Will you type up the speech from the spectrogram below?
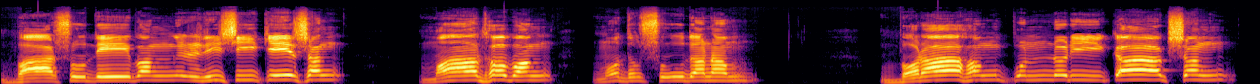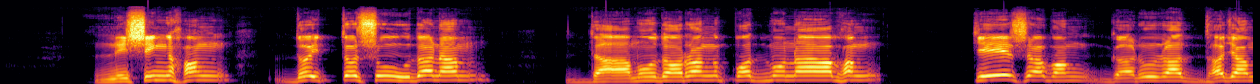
বাসুদেবং ঋষিকেশং মাধবং মধুসূদনম বরাহং পুণ্ডরীকাক্ষং নৃসিংহং দৈত্যসূদনম দামোদরং পদ্মনাভং কেশবং গরুরধ্বজম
